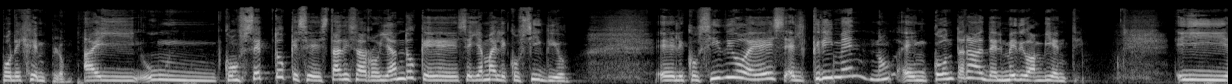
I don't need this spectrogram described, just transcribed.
Por ejemplo, hay un concepto que se está desarrollando que se llama el ecocidio el ecocidio es el crimen ¿no? en contra del medio ambiente. Y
